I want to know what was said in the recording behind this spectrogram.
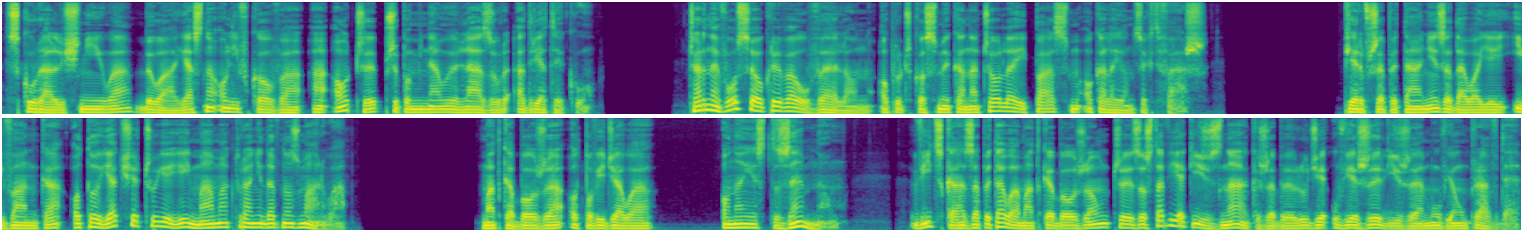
Skóra lśniła, była jasno-oliwkowa, a oczy przypominały lazur Adriatyku. Czarne włosy okrywał welon, oprócz kosmyka na czole i pasm okalających twarz. Pierwsze pytanie zadała jej Iwanka o to, jak się czuje jej mama, która niedawno zmarła. Matka Boża odpowiedziała: Ona jest ze mną. Wicka zapytała Matkę Bożą, czy zostawi jakiś znak, żeby ludzie uwierzyli, że mówią prawdę.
